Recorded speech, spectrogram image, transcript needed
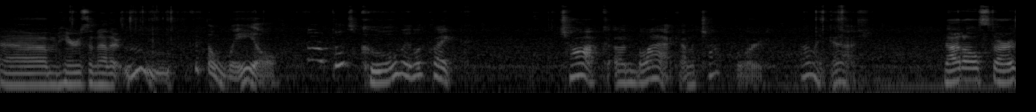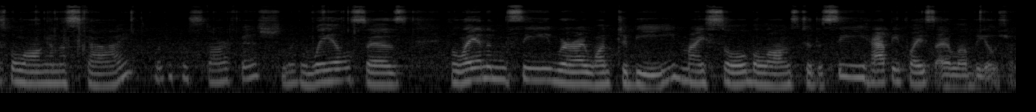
Um, here's another. Ooh, look at the whale. Oh, those cool. They look like chalk on black on a chalkboard. Oh my gosh. Not all stars belong in the sky. Look at the starfish. Look, the whale says, the land and the sea where I want to be. My soul belongs to the sea. Happy place. I love the ocean.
